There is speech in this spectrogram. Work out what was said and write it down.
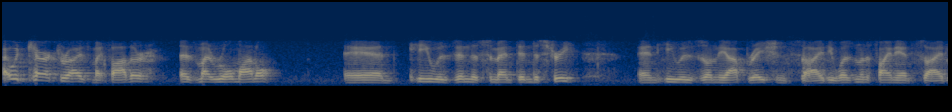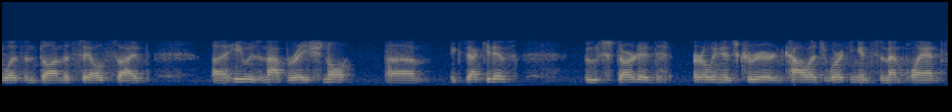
I would characterize my father as my role model, and he was in the cement industry, and he was on the operations side. He wasn't on the finance side. wasn't on the sales side. Uh, he was an operational um, executive who started early in his career in college working in cement plants.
